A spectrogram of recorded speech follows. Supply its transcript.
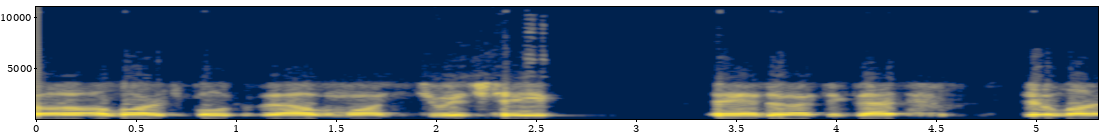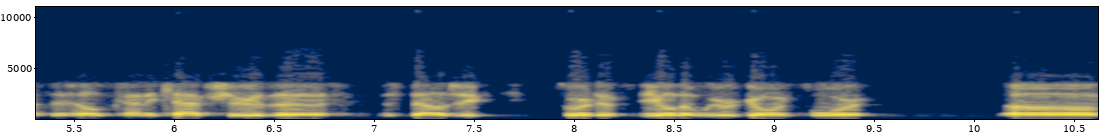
uh, a large bulk of the album on two inch tape, and uh, I think that did a lot to help kind of capture the nostalgic sort of feel that we were going for. Um,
